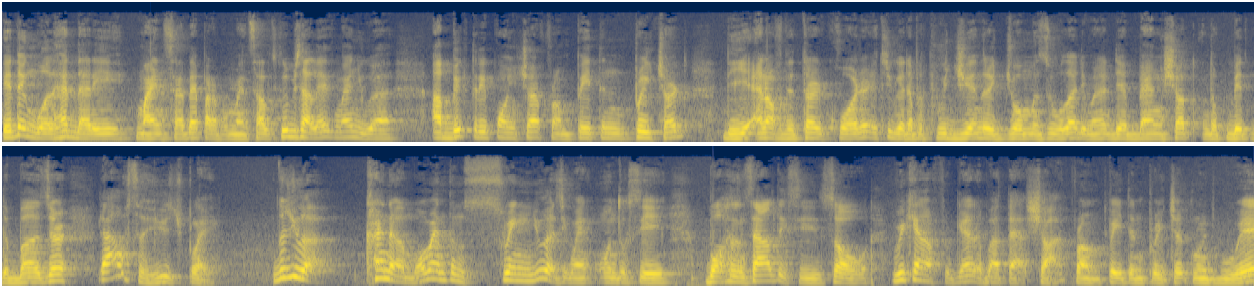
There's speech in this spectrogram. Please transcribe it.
Itu yang gue lihat dari mindsetnya para pemain Celtics. Gue bisa lihat main juga a big three point shot from Peyton Pritchard di end of the third quarter. Itu juga dapat pujian dari Joe Mazzulla di mana dia bank shot untuk beat the buzzer. That was a huge play. Itu juga kind of momentum swing juga sih main untuk si Boston Celtics sih. So we cannot forget about that shot from Peyton Pritchard menurut gue.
